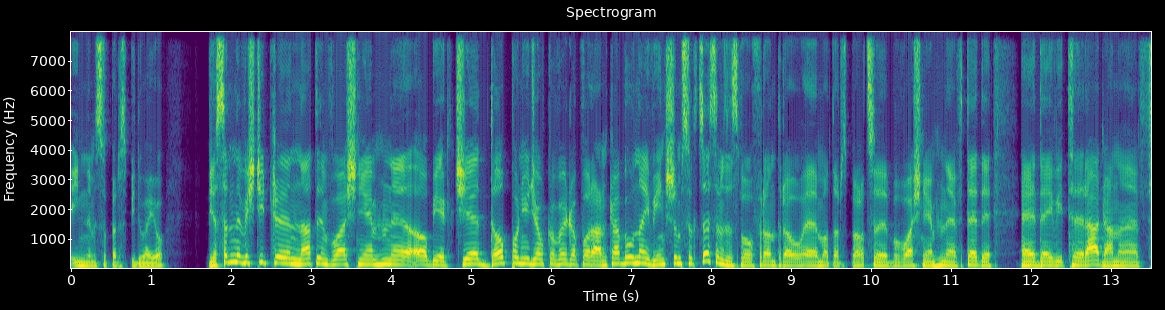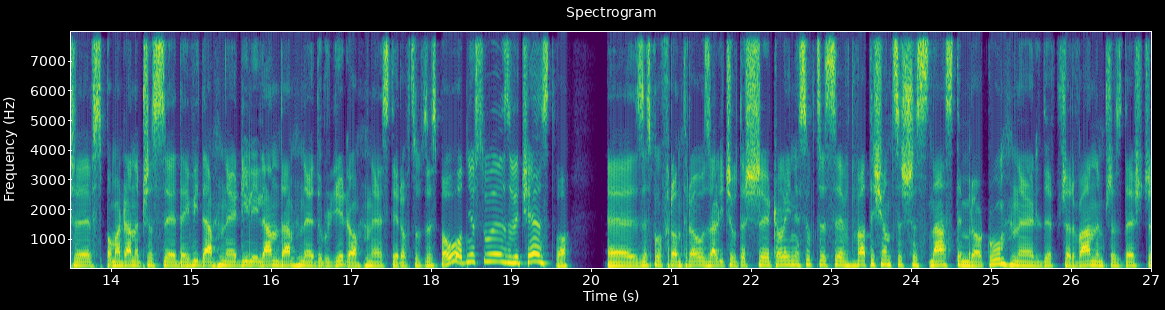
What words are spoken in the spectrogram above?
innym Super Wiosenny wyścig na tym właśnie e, obiekcie do poniedziałkowego poranka był największym sukcesem zespołu Front Row e, Motorsports, bo właśnie wtedy David Ragan, wspomagany przez Davida Lililanda, drugiego z kierowców zespołu, odniósł zwycięstwo. Zespół Front Row zaliczył też kolejny sukces w 2016 roku, gdy w przerwanym przez deszcz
